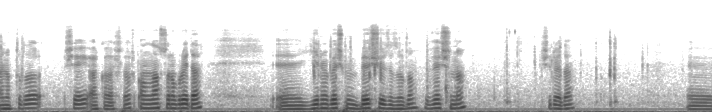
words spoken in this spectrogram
e, noktalı şey arkadaşlar. Ondan sonra buraya da e, 25500 yazalım ve şunu şuraya da e,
